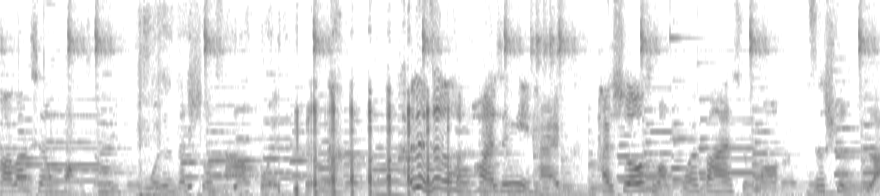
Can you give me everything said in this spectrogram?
老爸先晃神了一我真的在说撒回。而且你真的很坏心，你还还说什么不会放在什么资讯栏，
